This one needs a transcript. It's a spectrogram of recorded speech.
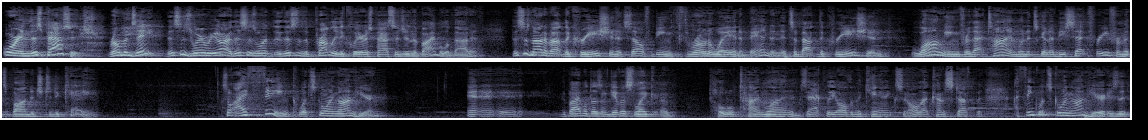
Or in this passage, Romans 8, this is where we are. This is what this is the, probably the clearest passage in the Bible about it. This is not about the creation itself being thrown away and abandoned. It's about the creation longing for that time when it's going to be set free from its bondage to decay. So I think what's going on here, eh, eh, eh, the Bible doesn't give us like a total timeline, exactly all the mechanics and all that kind of stuff, but I think what's going on here is that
